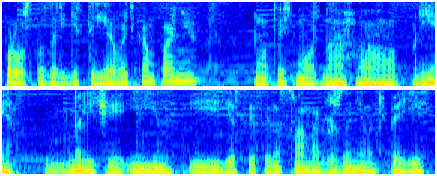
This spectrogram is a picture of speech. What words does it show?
просто зарегистрировать компанию, ну, то есть можно а, при наличии ИИН, и если это иностранный гражданин, у тебя есть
